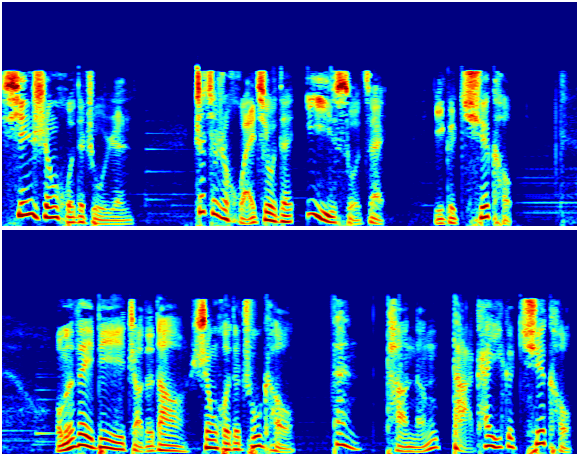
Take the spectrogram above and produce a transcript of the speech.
新生活的主人，这就是怀旧的意义所在，一个缺口。我们未必找得到生活的出口，但倘能打开一个缺口，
